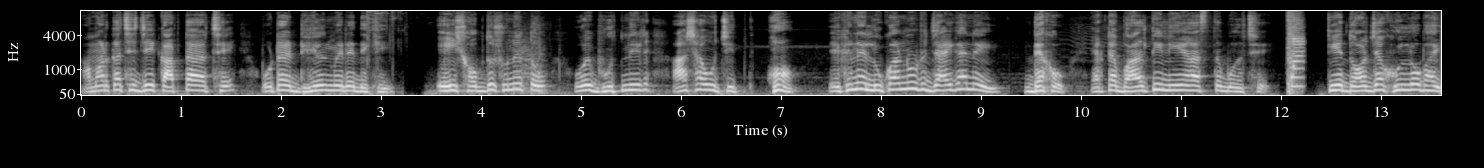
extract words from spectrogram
আমার কাছে যে কাপটা আছে, ওটা ঢিল মেরে দেখি। এই শব্দ শুনে তো ওই ভূতনির আসা উচিত। হ এখানে লুকানোর জায়গা নেই। দেখো একটা বালতি নিয়ে আসতে বলছে। কে দরজা খুললো ভাই?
